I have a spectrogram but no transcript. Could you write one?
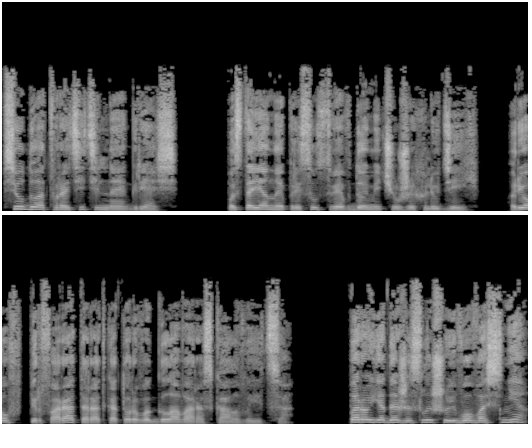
Всюду отвратительная грязь, постоянное присутствие в доме чужих людей, рев перфоратора, от которого голова раскалывается. Порой я даже слышу его во сне,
